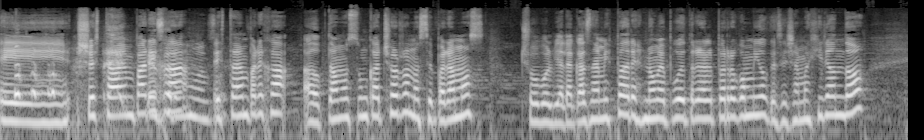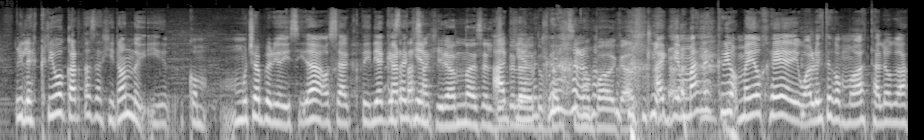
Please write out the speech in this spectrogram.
Eh, yo estaba en pareja, estaba en pareja, adoptamos un cachorro, nos separamos, yo volví a la casa de mis padres, no me pude traer al perro conmigo, que se llama Girondo, y le escribo cartas a Girondo, y con mucha periodicidad, o sea, te diría que es a Cartas quien... a Girondo es el título de tu próximo podcast. A quien más le escribo, medio G, igual viste como va, está loca.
